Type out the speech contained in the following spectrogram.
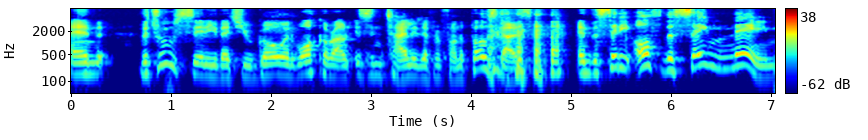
and the true city that you go and walk around is entirely different from the postcards. and the city of the same name,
